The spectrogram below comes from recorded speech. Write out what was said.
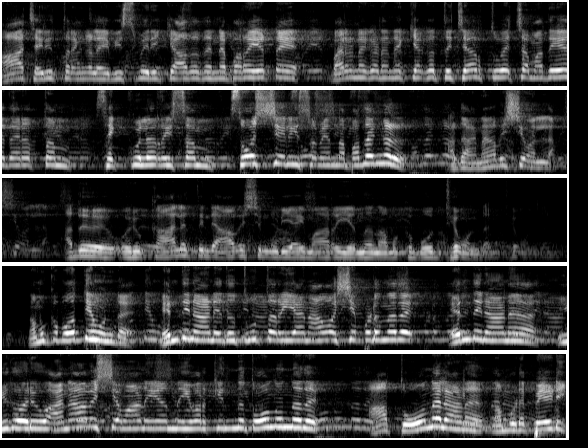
ആ ചരിത്രങ്ങളെ വിസ്മരിക്കാതെ തന്നെ പറയട്ടെ ഭരണഘടനയ്ക്കകത്ത് ചേർത്ത് വെച്ച മതേതരത്വം സെക്യുലറിസം സോഷ്യലിസം എന്ന പദങ്ങൾ അത് അനാവശ്യമല്ല. അത് ഒരു കാലത്തിന്റെ ആവശ്യം കൂടിയായി മാറി എന്ന് നമുക്ക് ബോധ്യമുണ്ട്. നമുക്ക് ബോധ്യമുണ്ട്. എന്തിനാണ് ഇത് തൂത്തെറിയാൻ ആവശ്യപ്പെടുന്നത്? എന്തിനാണ് ഇതൊരു അനാവശ്യമാണ് എന്ന് ഇവർക്ക് ഇന്ന് തോന്നുന്നത്? ആ തോന്നലാണ് നമ്മുടെ പേടി.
